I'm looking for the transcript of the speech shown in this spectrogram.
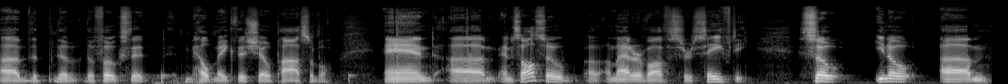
uh, the, the, the folks that help make this show possible, and um, and it's also a, a, matter of officer safety. So you know, um,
